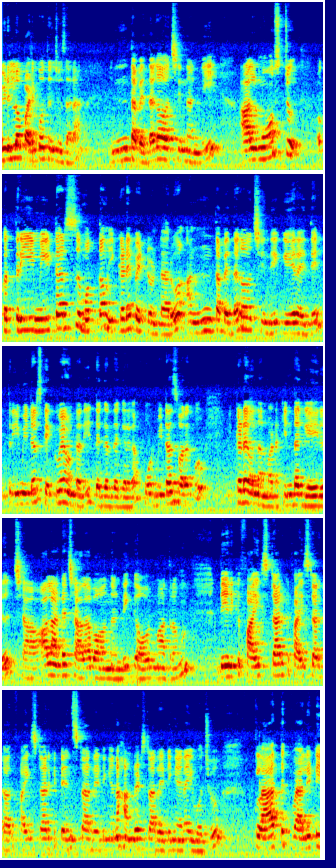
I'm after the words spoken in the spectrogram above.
మిడిల్లో పడిపోతుంది చూసారా? ఇంత పెద్దగా వచ్చిందండి. ఆల్మోస్ట్ ఒక త్రీ మీటర్స్ మొత్తం ఇక్కడే పెట్టుంటారు. అంత పెద్దగా వచ్చింది గేర్ అయితే. త్రీ మీటర్స్కి ఎక్కువే ఉంటుంది దగ్గర దగ్గరగా. ఫోర్ మీటర్స్ వరకు ఇక్కడే ఉందన్నమాట. కింద గేర్. చాలా అంటే చాలా బాగుందండి. గౌన్ మాత్రం. దీనికి ఫైవ్ స్టార్కి ఫైవ్ స్టార్ కాదు. ఫైవ్ స్టార్కి టెన్ స్టార్ రేటింగ్ అయినా హండ్రెడ్ స్టార్ రేటింగ్ అయినా ఇవ్వచ్చు. క్లాత్ క్వాలిటీ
